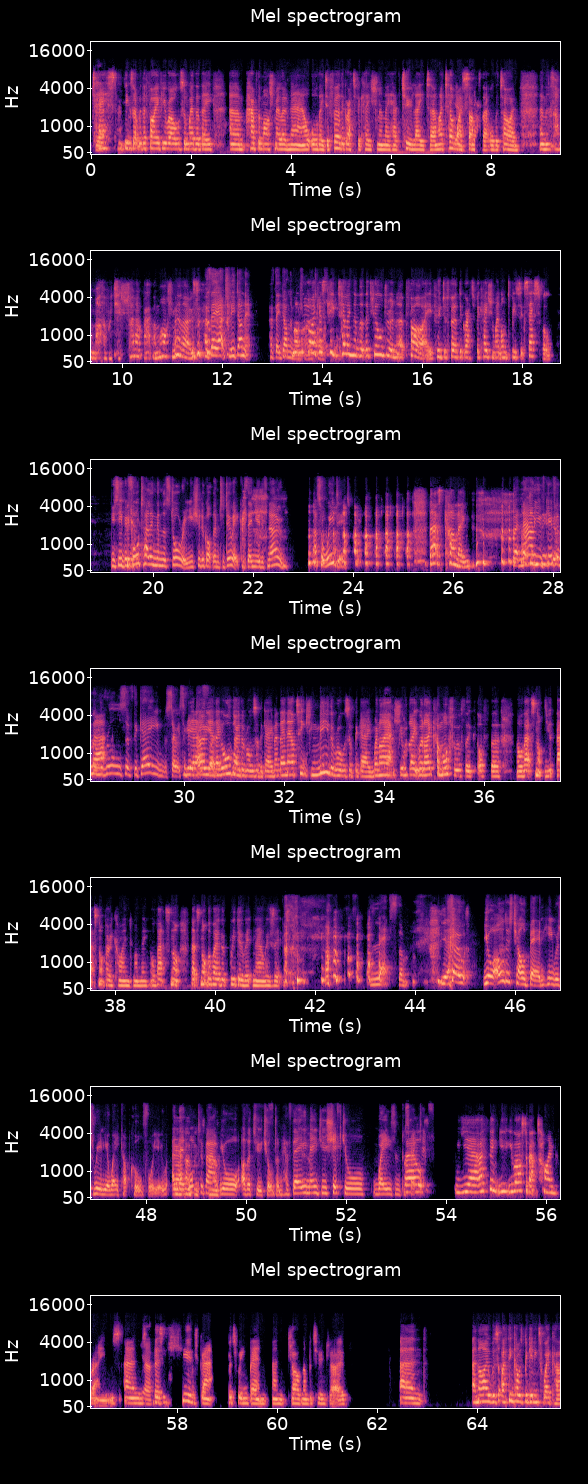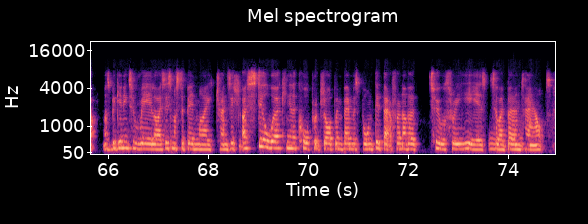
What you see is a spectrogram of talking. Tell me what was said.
test yeah. and things like with the five year olds and whether they um, have the marshmallow now or they defer the gratification and they have two later. And I tell yeah. my sons that all the time. And they're like, Mother, would you shut up about the marshmallows? Have they actually done it? Have they done the well, no, I just keep telling them that the children at five who deferred the gratification went on to be successful. You see, before because... telling them the story, you should have got them to do it because then you'd have known. That's what we did. That's cunning. But now you've given them that. the rules of the game, so it's a yeah. Oh yeah, they all know the rules of the game, and they're now teaching me the rules of the game. When I actually when I when I come off of the of the oh that's not you that's not very kind, mummy. Or that's not that's not the way that we do it now, is it? bless them. Yeah. So your oldest child, Ben, he was really a wake up call for you. And yeah, then what about your other two children? Have they made you shift your ways and perspective? Well, yeah, I think you, you asked about time frames, and yeah. there's a huge gap between Ben and child number two, Joe. And and I was, I think I was beginning to wake up. I was beginning to realize this must have been my transition. I was still working in a corporate job when Ben was born, did that for another two or three years mm. till I burnt out.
